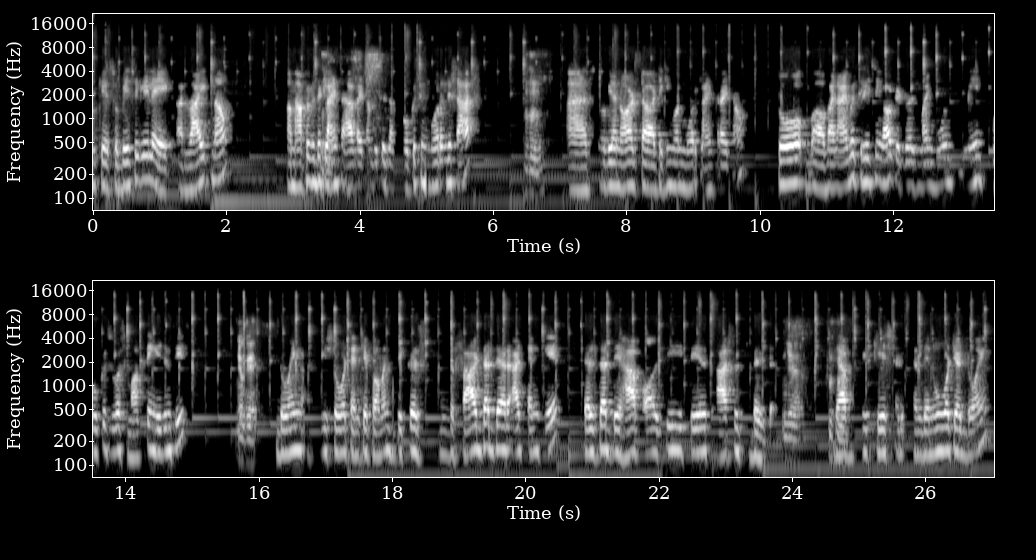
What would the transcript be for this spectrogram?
okay so basically like uh, right now i'm happy with the clients i have right now because i'm focusing more on the SaaS Mhm. uh, so we are not uh, taking on more clients right now so uh, when i was reaching out it was my main focus was marketing agencies Okay. Doing least over 10k per month because the fact that they're at 10k tells that they have all the sales assets built Yeah. Mhm. they have big case studies and they know what you're doing.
